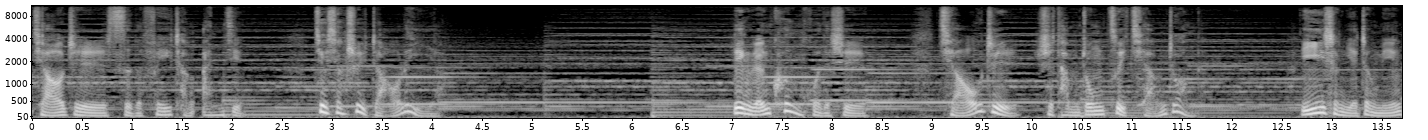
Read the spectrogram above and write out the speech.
乔治死得非常安静，就像睡着了一样。令人困惑的是，乔治是他们中最强壮的，医生也证明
